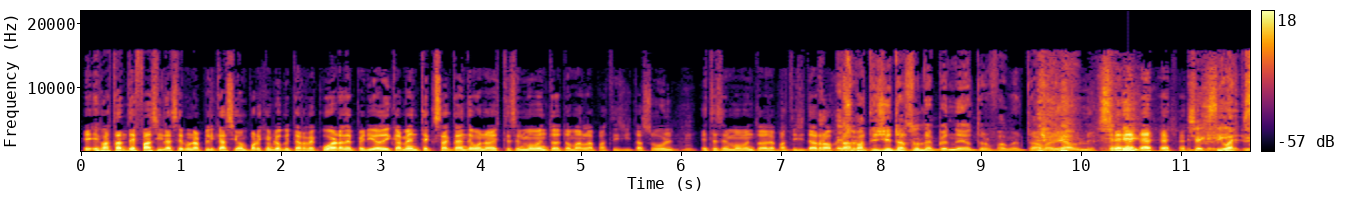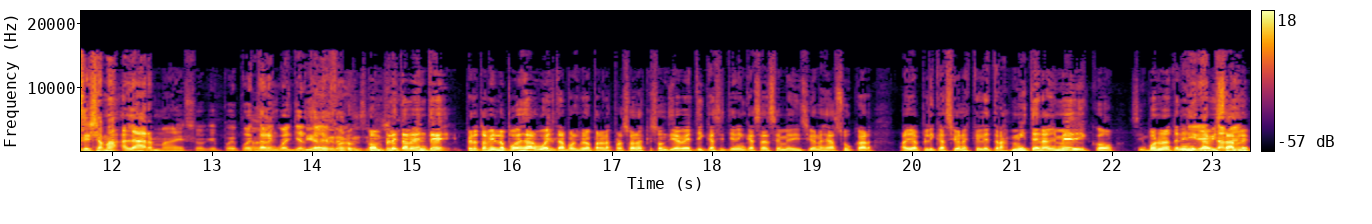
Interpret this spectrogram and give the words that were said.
Es bastante fácil hacer una aplicación, por ejemplo, que te recuerde periódicamente exactamente, bueno, este es el momento de tomar la pastillita azul, este es el momento de la pastillita roja. La pastillita azul depende de otra variable. sí. se llama alarma eso, que puede, estar ah, en cualquier teléfono. Completamente, pero también lo puedes dar vuelta. Por ejemplo, para las personas que son diabéticas y tienen que hacerse mediciones de azúcar, hay aplicaciones que le transmiten al médico, vos no tenés ni que avisarle.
